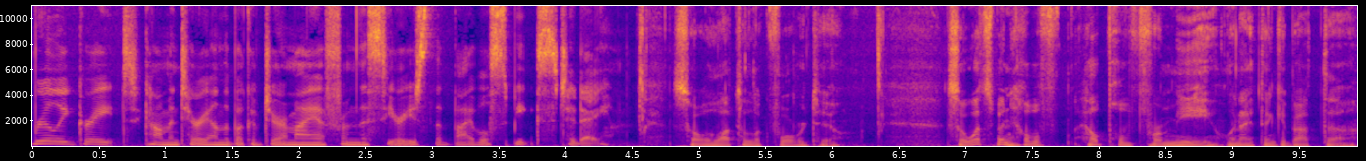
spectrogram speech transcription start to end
really great commentary on the book of Jeremiah from the series The Bible Speaks Today. So, a lot to look forward to. So, what's been help- helpful for me when I think about the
